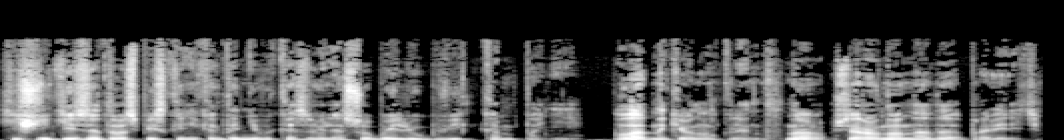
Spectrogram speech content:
Хищники из этого списка никогда не выказывали особой любви к компании. — Ладно, — кивнул Клинт, — но все равно надо проверить.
